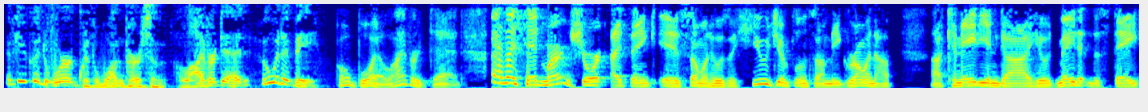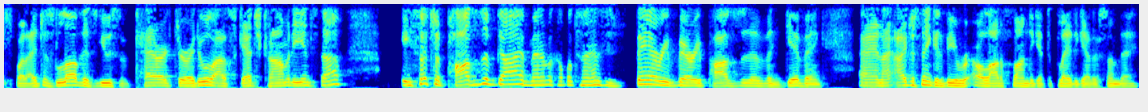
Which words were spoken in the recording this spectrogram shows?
If you could work with one person, alive or dead, who would it be? Oh boy, alive or dead. As I said, Martin Short, I think, is someone who was a huge influence on me growing up. A Canadian guy who had made it in the States, but I just love his use of character. I do a lot of sketch comedy and stuff. He's such a positive guy. I've met him a couple times. He's very, very positive and giving. And I, I just think it'd be a lot of fun to get to play together someday.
